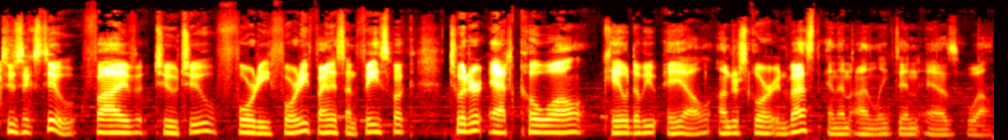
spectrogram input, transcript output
262 522 4040. Find us on Facebook, Twitter at Kowal, K O W A L underscore invest, and then on LinkedIn as well.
